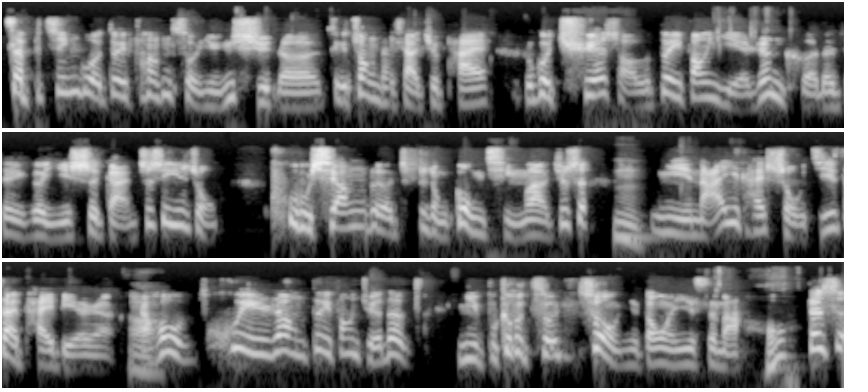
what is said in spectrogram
在不经过对方 所允许的这个状态下去拍，如果缺少了对方也认可的这个仪式感，这是一种互相的这种共情了。就是，嗯，你拿一台手机在拍别人，然后会让对方觉得你不够尊重，你懂我意思吗？哦，但是，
